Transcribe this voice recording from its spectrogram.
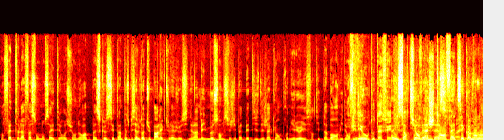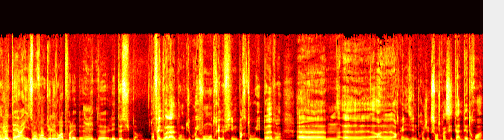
en fait, la façon dont ça a été reçu en Europe, parce que c'est un peu spécial. Toi, tu parlais que tu l'as vu au cinéma, mais il me semble, si je dis pas de bêtises, déjà qu'en premier lieu, il est sorti d'abord en vidéo. En vidéo, tout à fait. Il est sorti en En même VHS, temps en fait. ouais. C'est comme en Angleterre. Ils ont vendu les droits pour les deux, Mm. les deux, les deux supports. En fait, voilà, donc du coup, ils vont montrer le film partout où ils peuvent, euh, euh, euh, organiser une projection, je crois que c'était à Détroit,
